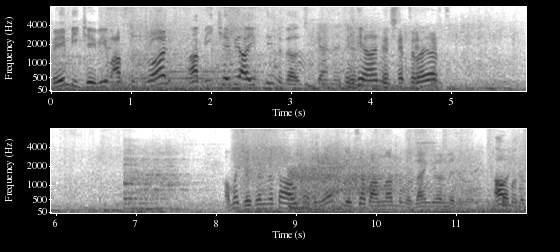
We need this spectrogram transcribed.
Pain, BKB bastı troll. Ha BKB ayıp değil mi birazcık yani? yani işte tryhard. Ama Juggernaut'u almadı mı yoksa banlandı mı? Ben görmedim onu. Almadım.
